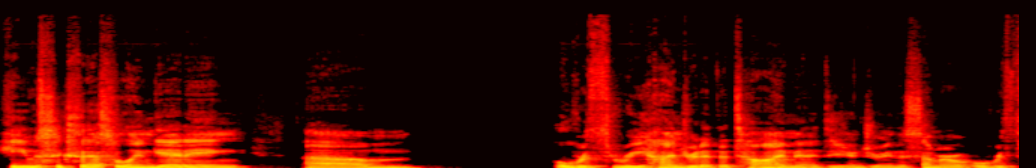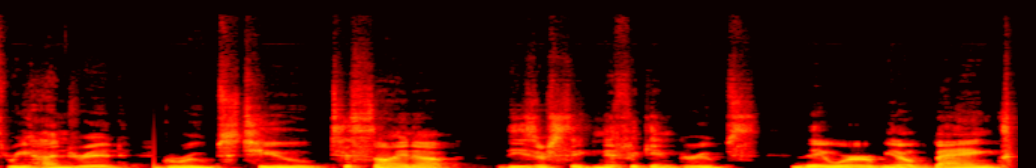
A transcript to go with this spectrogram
He was successful in getting um, over 300 at the time during the summer over 300 groups to to sign up these are significant groups they were you know banks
